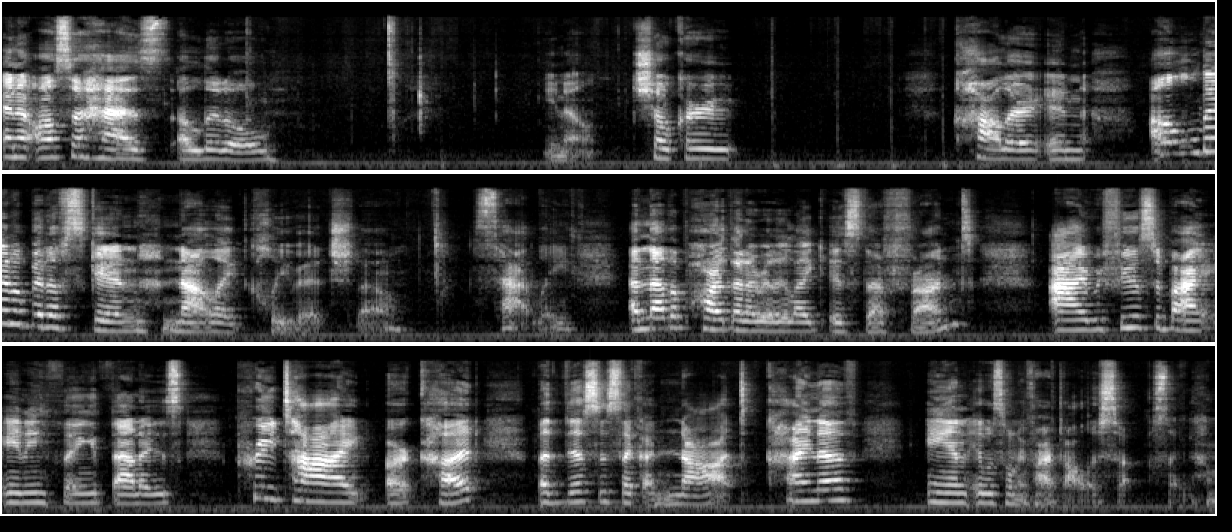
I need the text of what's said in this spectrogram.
and it also has a little, you know, choker collar and a little bit of skin, not like cleavage though, sadly. Another part that I really like is the front. I refuse to buy anything that is pre-tied or cut, but this is like a knot kind of, and it was only $5, so I was like, hmm,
